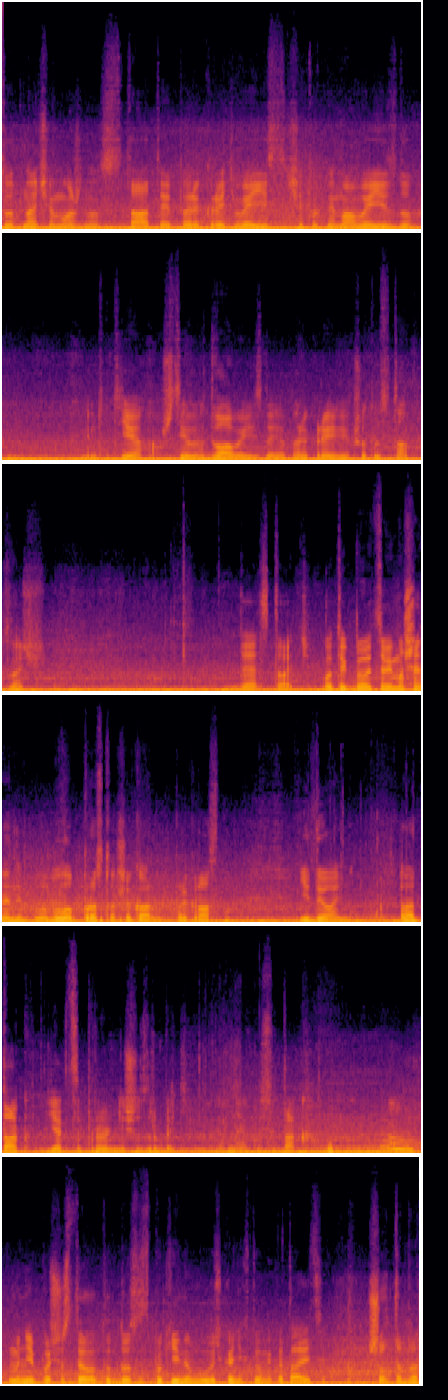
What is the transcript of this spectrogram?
тут наче можна стати, перекрити виїзд, чи тут нема виїзду. І тут є аж цілих два виїзди, я перекрию, якщо тут стану. Значить. Де стать? От якби оцієї машини не було, було б просто шикарно, прекрасно, ідеально. А так, як це правильніше зробити? Наверно, якось отак. Ну, мені пощастило, тут досить спокійна вуличка, ніхто не катається. Що в тебе?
